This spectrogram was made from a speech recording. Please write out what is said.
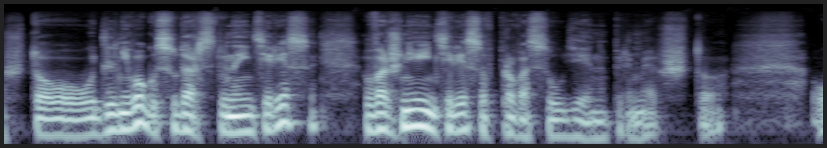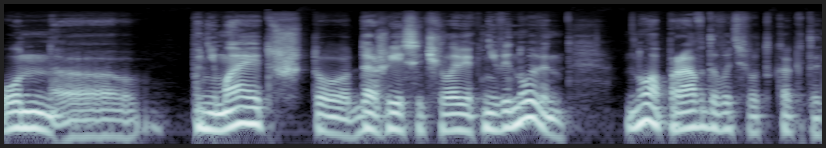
что для него государственные интересы важнее интересов правосудия, например, что он э, понимает, что даже если человек невиновен, ну, оправдывать вот как-то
